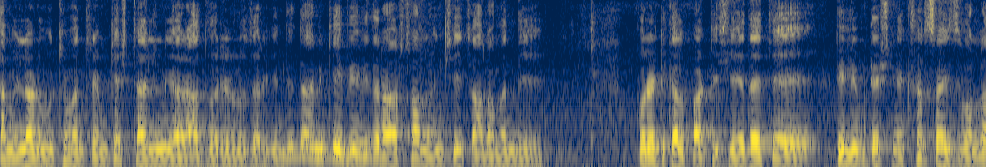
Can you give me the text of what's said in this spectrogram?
తమిళనాడు ముఖ్యమంత్రి ఎంకే స్టాలిన్ గారి ఆధ్వర్యంలో జరిగింది. దానికి వివిధ రాష్ట్రాల నుంచి చాలామంది పొలిటికల్ పార్టీస్ ఏదైతే డీలిమిటేషన్ ఎక్సర్సైజ్ వల్ల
